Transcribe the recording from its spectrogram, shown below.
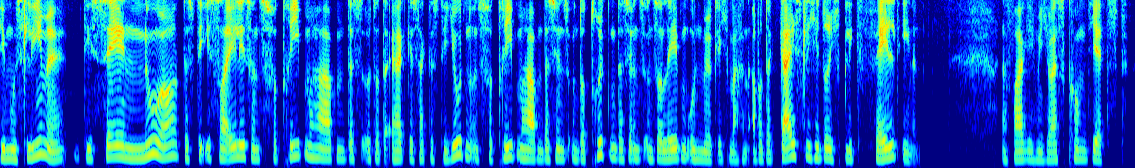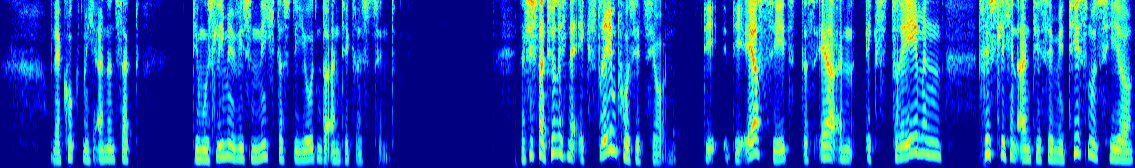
die Muslime, die sehen nur, dass die Israelis uns vertrieben haben, dass, oder er hat gesagt, dass die Juden uns vertrieben haben, dass sie uns unterdrücken, dass sie uns unser Leben unmöglich machen. Aber der geistliche Durchblick fehlt ihnen. Da frage ich mich, was kommt jetzt? Und er guckt mich an und sagt, die Muslime wissen nicht, dass die Juden der Antichrist sind. Das ist natürlich eine Extremposition die, die er sieht, dass er einen extremen christlichen Antisemitismus hier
